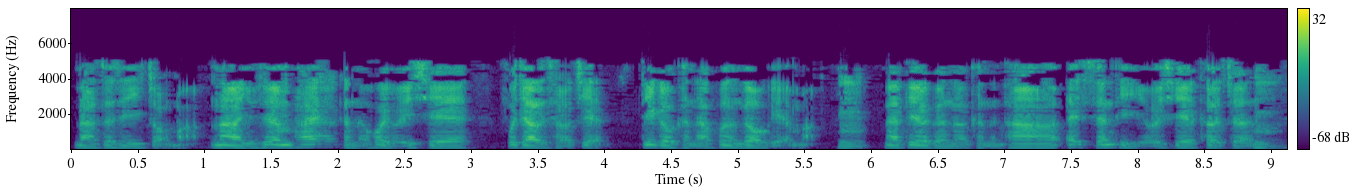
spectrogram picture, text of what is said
那这是一种嘛？那有些人拍可能会有一些附加的条件，第一个可能他不能露脸嘛，嗯那第二个呢，可能他哎身体有一些特征，嗯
